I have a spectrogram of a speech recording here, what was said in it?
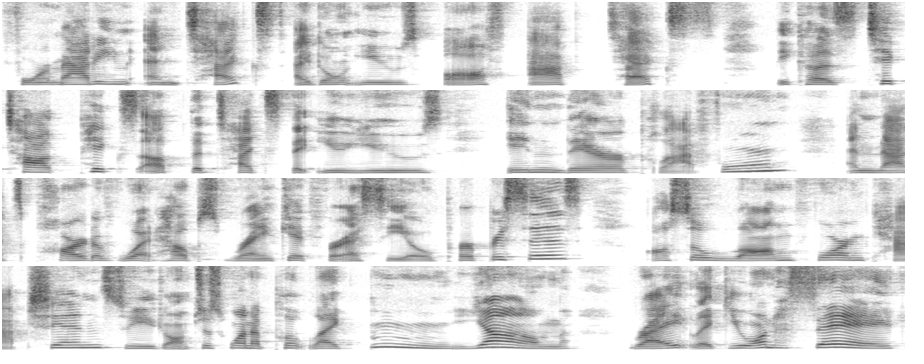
formatting and text. I don't use off app texts because TikTok picks up the text that you use in their platform. And that's part of what helps rank it for SEO purposes. Also, long form captions. So you don't just want to put like, mm, yum, right? Like you want to say,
